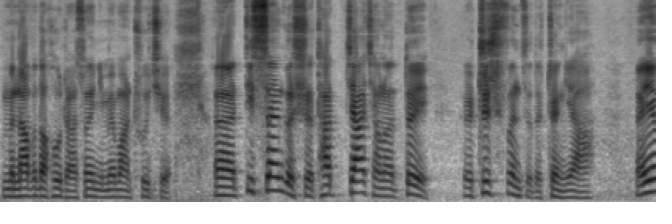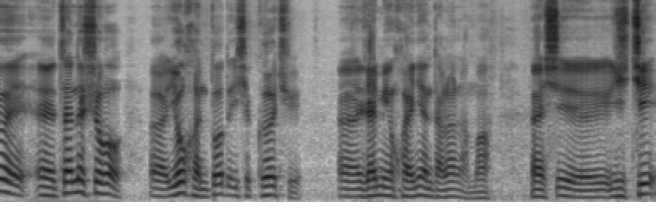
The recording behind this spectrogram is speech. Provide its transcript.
你们拿不到护照，所以你没办法出去。呃，第三个是它加强了对呃知识分子的镇压，呃，因为呃在那时候，呃有很多的一些歌曲，呃，人民怀念达赖喇嘛，呃，是以及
